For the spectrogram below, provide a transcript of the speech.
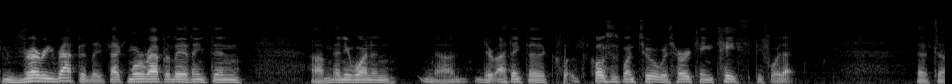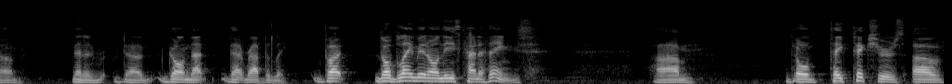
Very rapidly. In fact, more rapidly, I think, than um, anyone in, uh, there, I think the cl- closest one to it was Hurricane Keith before that. That, um, that had uh, gone that, that rapidly. But they'll blame it on these kind of things. Um, they'll take pictures of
